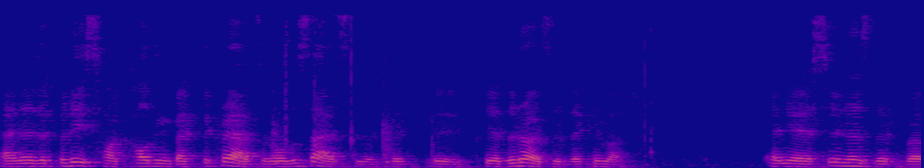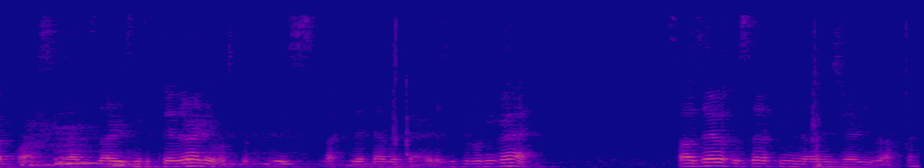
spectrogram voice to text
and then the police are holding back the crowds on all the sides so that they, clear the road so that they can march. Anyway, as soon as they go past, you know, there's no reason to clear the road anymore, so the police like let down the barriers and people can go out. So I was there with a certain uh, Israeli bacha.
